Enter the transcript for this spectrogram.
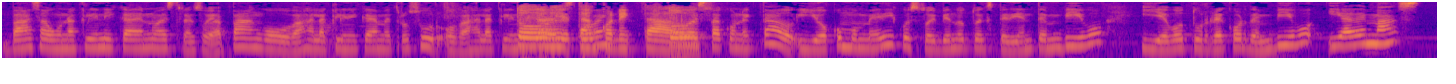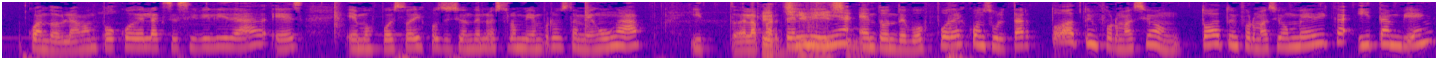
vas a una clínica de nuestra en Soyapango o vas a la clínica de Metrosur o vas a la clínica Todos de están conectados. Todo está conectado y yo como médico estoy viendo tu expediente en vivo y llevo tu récord en vivo y además cuando hablaba un poco de la accesibilidad, es hemos puesto a disposición de nuestros miembros también un app y toda la parte en línea en donde vos podés consultar toda tu información, toda tu información médica y también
